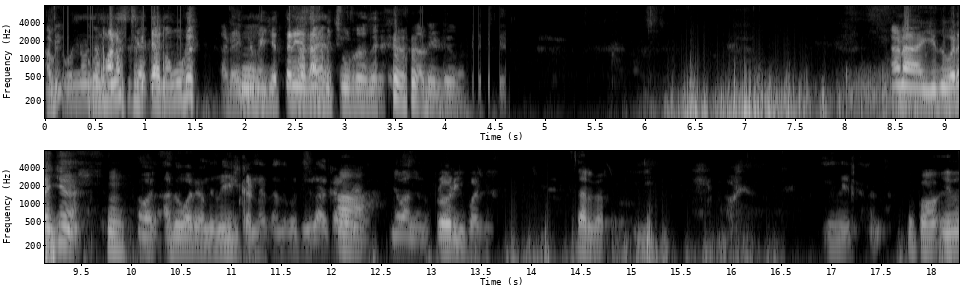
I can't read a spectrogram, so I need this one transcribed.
அப்படி ஒண்ணு மனசு கேட்காம விடு. அட இன்னைக்கு எத்தனையை தான் பிச்சு விடுறது. அப்படின்ட்டு. ஆனா இது வரைக்கும். அது வரை அந்த வெயில் கண்ணு அந்த கலர் இங்க வாங்க அந்த ஃப்ளவரிங் பாருங்க. இந்த வெயில் கண்ணு இப்போ இது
